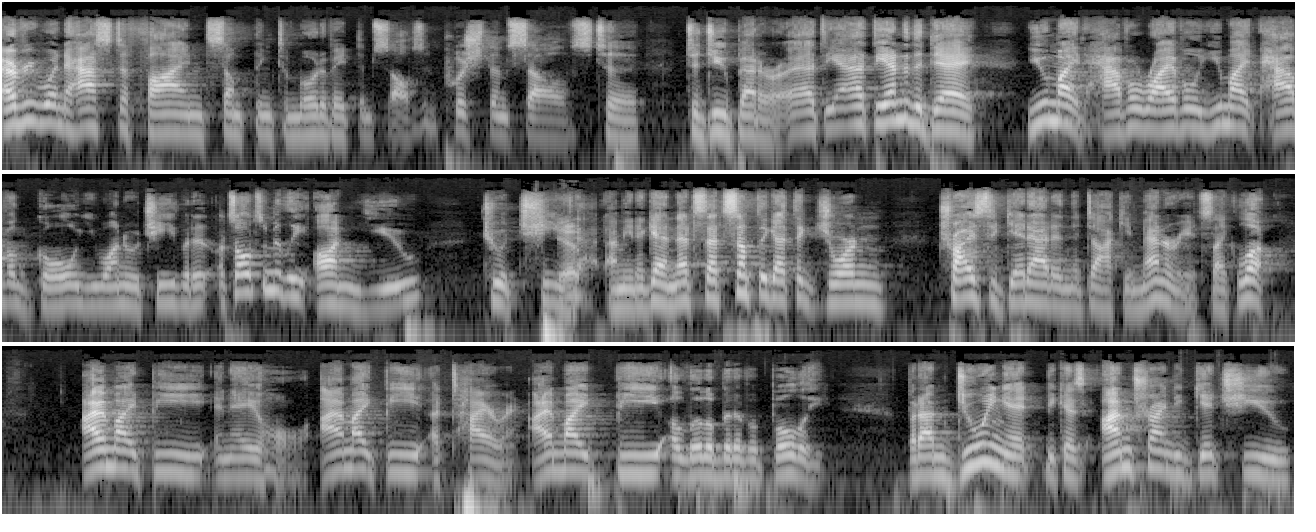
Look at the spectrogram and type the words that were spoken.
Everyone has to find something to motivate themselves and push themselves to to do better. At the at the end of the day, you might have a rival, you might have a goal you want to achieve, but it's ultimately on you to achieve yep. that. I mean, again, that's that's something I think Jordan tries to get at in the documentary. It's like, look, I might be an a-hole. I might be a tyrant. I might be a little bit of a bully, but I'm doing it because I'm trying to get you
